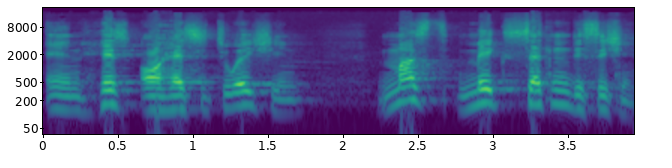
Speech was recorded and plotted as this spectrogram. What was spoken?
in his or her situation, must make certain decision.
